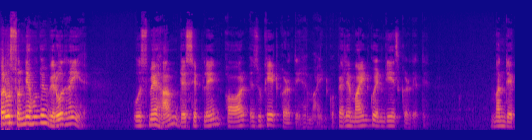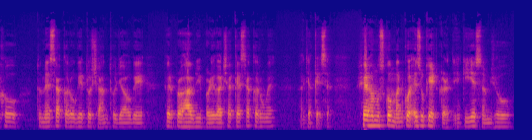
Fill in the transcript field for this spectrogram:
पर वो सुनने होंगे, विरोध नहीं है। उसमें हम डिसिप्लिन और एजुकेट करते हैं माइंड को। पहले माइंड को एंगेज कर देते हैं। मन देखो, तुम ऐसा करोगे तो शांत हो जाओगे, फिर प्रभाव नहीं पड़ेगा। अच्छा कैसा करूँ मैं? अच्छा कैसा? फिर हम उसको, मन को एजुकेट करते हैं कि ये समझो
